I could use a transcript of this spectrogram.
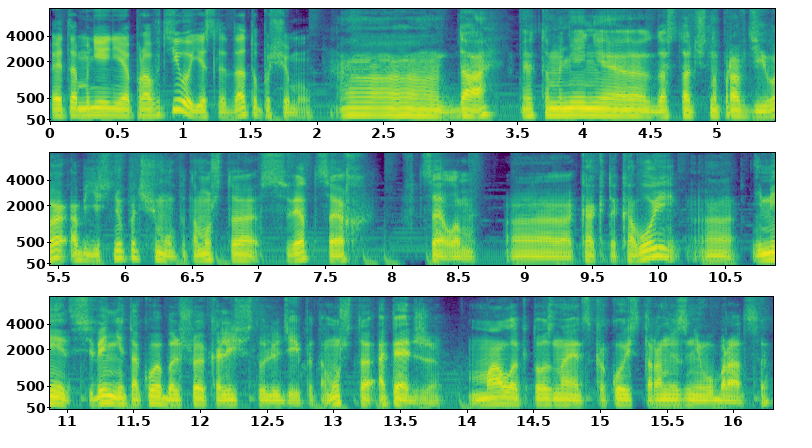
Это мнение правдиво? Если да, то почему? А, да, это мнение достаточно правдиво. Объясню почему. Потому что светцех в целом э, как таковой э, имеет в себе не такое большое количество людей, потому что, опять же, мало кто знает, с какой стороны за него браться,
